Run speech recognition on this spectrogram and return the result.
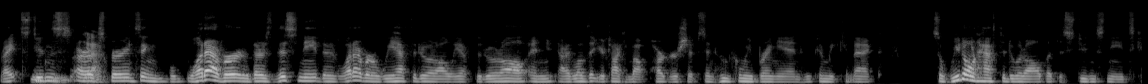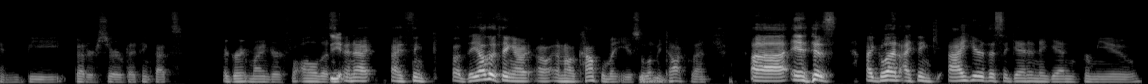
right? Students mm-hmm. are yeah. experiencing whatever. There's this need. There's whatever. We have to do it all. We have to do it all. And I love that you're talking about partnerships and who can we bring in, who can we connect. So we don't have to do it all, but the students' needs can be better served. I think that's a great reminder for all of us. Yeah. And I, I think uh, the other thing, I, uh, and I'll compliment you. So mm-hmm. let me mm-hmm. talk, Glenn. Uh, is I, Glenn, I think I hear this again and again from you.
